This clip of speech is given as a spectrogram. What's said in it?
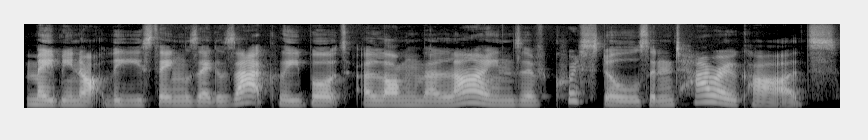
Maybe not these things exactly, but along the lines of crystals and tarot cards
